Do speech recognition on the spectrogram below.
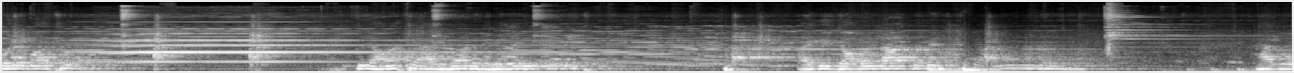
ওরে মাধু তুই আমাকে একবার ভুলে আজকে জগন্নাথ দেবের আনন্দ? হ্যাঁ গো,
